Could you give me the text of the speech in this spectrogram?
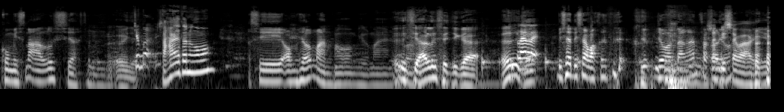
kumisna alus ya, nya. Coba. Sahaya tadi ngomong? Si Om Hilman. oh Om Hilman. Eh, si alus ya juga. Eh, lele. Bisa disewakan? Jaman tangan masa disewain?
